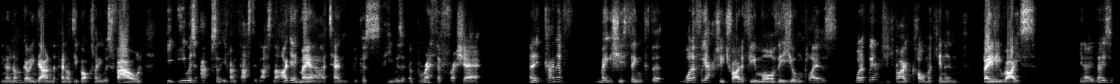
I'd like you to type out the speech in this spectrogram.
You know, not going down in the penalty box when he was fouled. He he was absolutely fantastic last night. I gave him eight out of ten because he was a breath of fresh air, and it kind of makes you think that what if we actually tried a few more of these young players? What if we actually tried Cole McKinnon Bailey Rice. You know, those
